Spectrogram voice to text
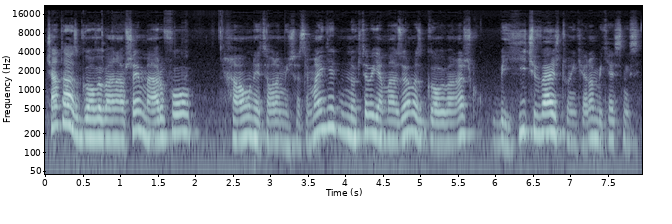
چند تا از گاوه بنفشای معروف و هممون احتمالا می‌شناسیم. من یه نکته بگم. منظورم از گاوه بنفش به هیچ وجه تو این کلام به کسی نیست.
